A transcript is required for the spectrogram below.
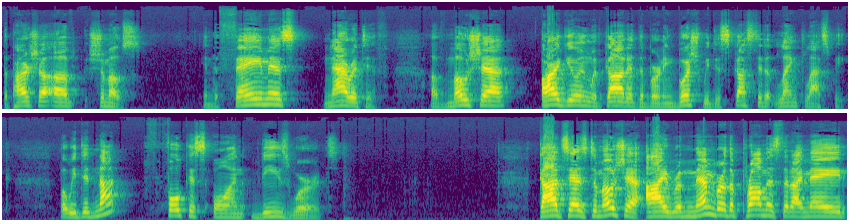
the Parsha of Shemos. In the famous narrative of Moshe arguing with God at the burning bush, we discussed it at length last week. But we did not focus on these words. God says to Moshe, I remember the promise that I made,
